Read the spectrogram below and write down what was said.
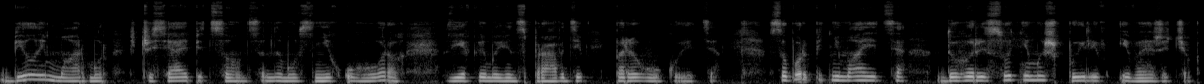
Білий мармур, що сяє під сонцем, немов сніг у горах, з якими він справді перегукується. Собор піднімається до гори сотнями шпилів і вежичок,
